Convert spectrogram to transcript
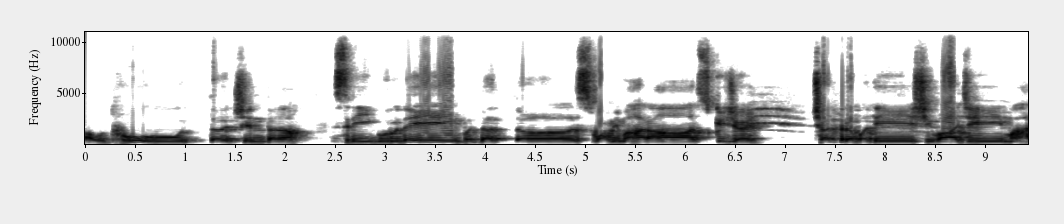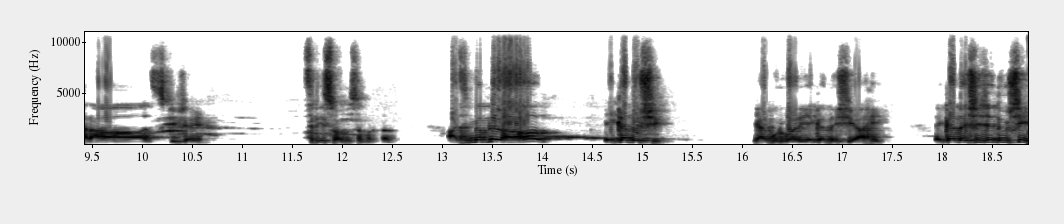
अवधूत चिंतन. श्री गुरुदेव दत्त स्वामी महाराज की जय. छत्रपती शिवाजी महाराज की जय. श्री स्वामी समर्थ. आज मी आपल्याला एकादशी या गुरुवारी एकादशी आहे. एकादशीच्या दिवशी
